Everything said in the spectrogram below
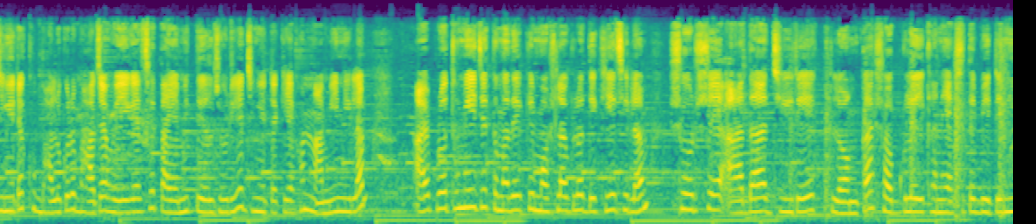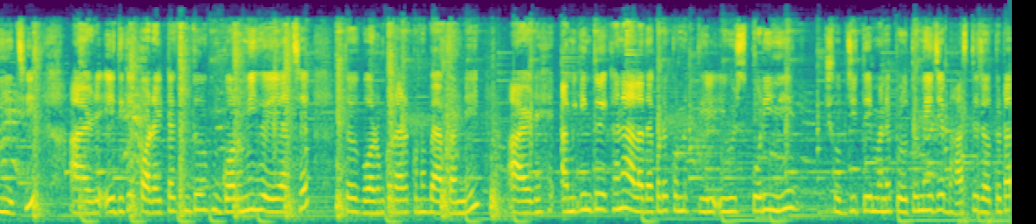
ঝিঙেটা খুব ভালো করে ভাজা হয়ে গেছে, তাই আমি তেল ঝরিয়ে ঝিঙেটাকে এখন নামিয়ে নিলাম। আর প্রথমেই যে তোমাদেরকে মশলাগুলো দেখিয়েছিলাম, সর্ষে, আদা, জিরে, লঙ্কা, সবগুলো এখানে একসাথে বেটে নিয়েছি। আর এদিকে কড়াইটা কিন্তু গরমই হয়ে আছে, তো গরম করার কোনো ব্যাপার নেই। আর আমি কিন্তু এখানে আলাদা করে কোনো তেল ইউজ করিনি। সবজিতে মানে প্রথমেই যে ভাজতে যতটা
